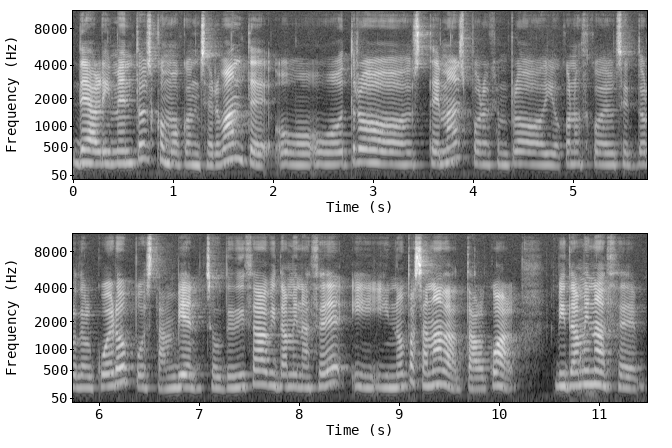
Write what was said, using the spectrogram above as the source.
de alimentos como conservante u, otros temas, por ejemplo, yo conozco el sector del cuero, pues también se utiliza vitamina C y, no pasa nada, tal cual. Vitamina C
